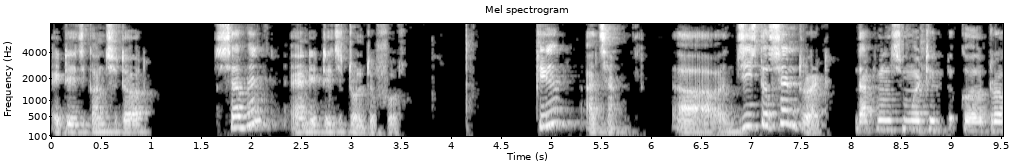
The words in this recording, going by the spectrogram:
it is considered 7 and it is 24 clear Uh, g is the centroid that means we ଏଠି draw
